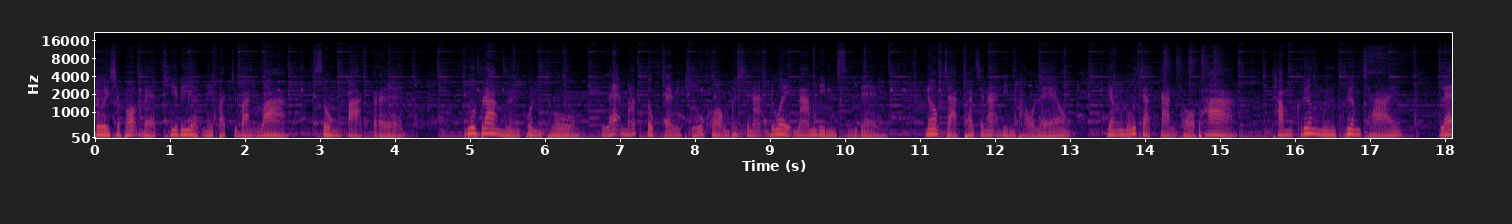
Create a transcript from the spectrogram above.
โดยเฉพาะแบบที่เรียกในปัจจุบันว่า ทรงปากแตร รูปร่างเหมือนคนโท และมักตกแต่งผิวของภาชนะด้วยน้ำดินสีแดง นอกจากภาชนะดินเผาแล้ว ยังรู้จักการทอผ้าทำเครื่องมือเครื่องใช้ และ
